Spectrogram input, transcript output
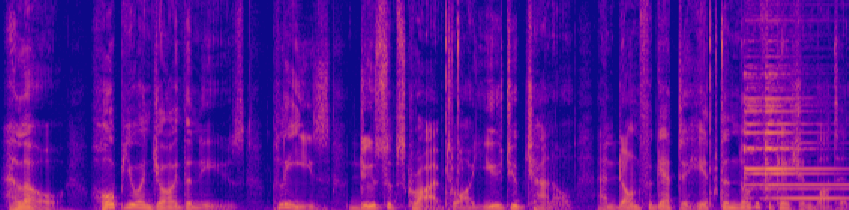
Hello, hope you enjoyed the news. Please do subscribe to our YouTube channel and don't forget to hit the notification button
